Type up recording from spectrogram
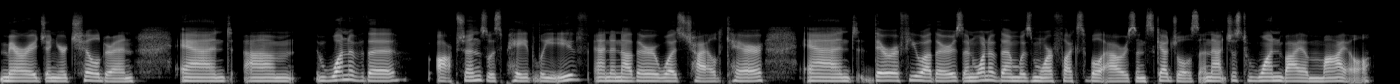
marriage and your children. And um, one of the options was paid leave, and another was childcare. And there were a few others, and one of them was more flexible hours and schedules, and that just won by a mile.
